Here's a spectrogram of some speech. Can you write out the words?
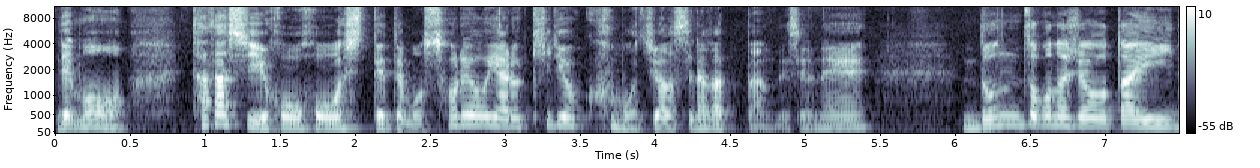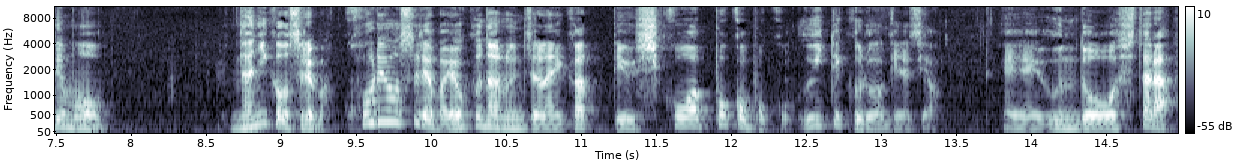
でも正しい方法を知っててもそれをやる気力を持ち合わせなかったんですよね。どん底の状態でも何かをすればこれをすれば良くなるんじゃないかっていう思考はポコポコ浮いてくるわけですよ。えー運動をしたら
